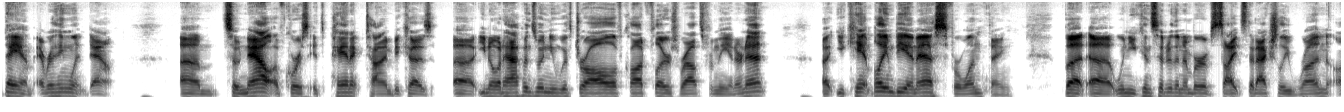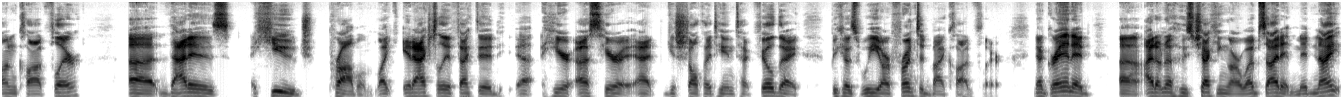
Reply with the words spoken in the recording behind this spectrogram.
bam, everything went down. Um, so now, of course, it's panic time because uh, you know what happens when you withdraw all of Cloudflare's routes from the internet. Uh, you can't blame DNS for one thing, but uh, when you consider the number of sites that actually run on Cloudflare, uh, that is a huge problem. Like it actually affected uh, here us here at Gestalt IT and Tech Field Day because we are fronted by Cloudflare. Now, granted, uh, I don't know who's checking our website at midnight.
